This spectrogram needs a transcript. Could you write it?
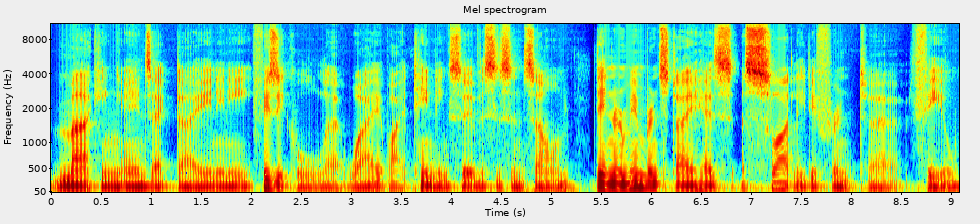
marking Anzac Day in any physical uh, way by attending services and so on, then Remembrance Day has a slightly different uh, feel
